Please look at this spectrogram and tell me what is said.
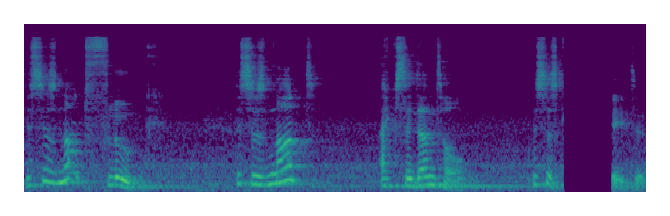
This is not fluke. This is not accidental. This is calculated.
